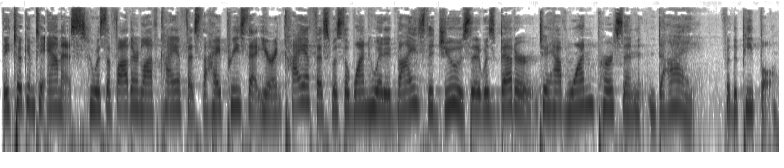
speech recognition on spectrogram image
They took him to Annas, who was the father-in-law of Caiaphas, the high priest that year. And Caiaphas was the one who had advised the Jews that it was better to have one person die for the people.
